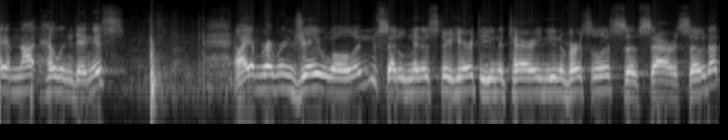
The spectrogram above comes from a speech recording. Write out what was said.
I am not Helen Dingus. I am Reverend Jay Wolin, settled minister here at the Unitarian Universalists of Sarasota.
